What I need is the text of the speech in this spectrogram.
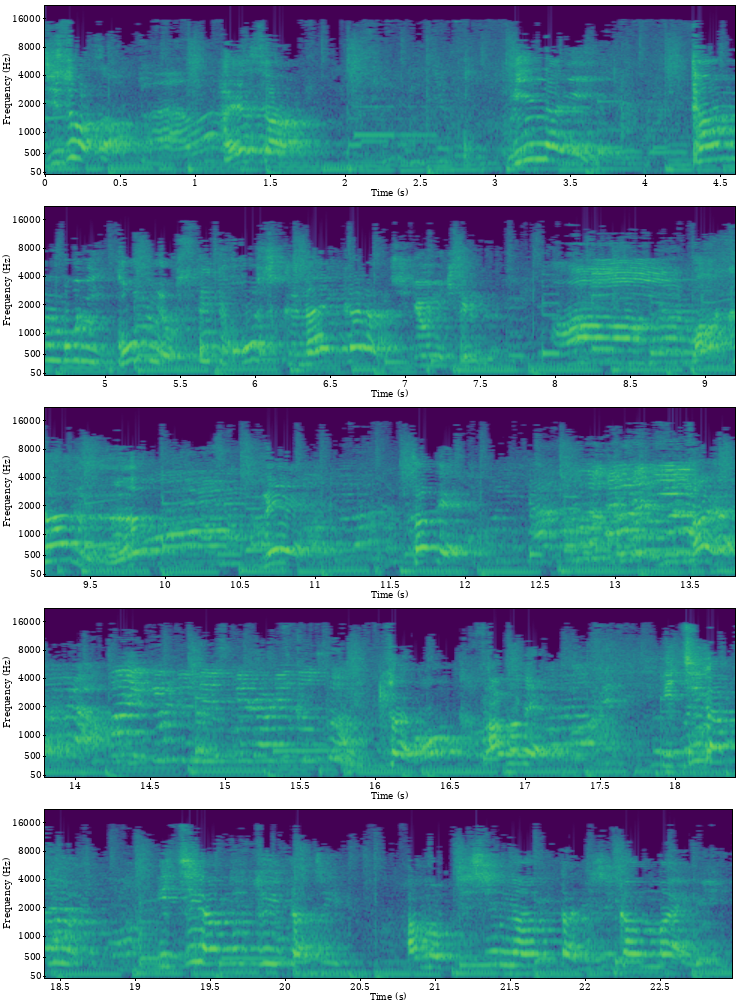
実はさ林さんみんなに田んぼにゴミを捨ててほしくないから授業に来てるんだよわかる？ねえ。さて。はいはい。そうやろ？あのね1月1月1日あの地震があった2時間前に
